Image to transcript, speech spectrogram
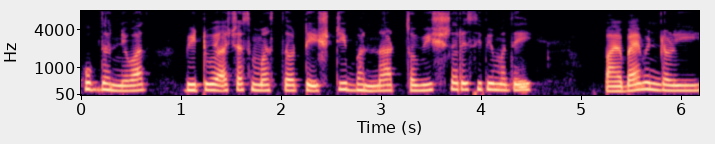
खूप धन्यवाद. भेटूया अशाच मस्त टेस्टी भन्नाट चविष्ट रेसिपीमध्ये बाय बाय मंडळी.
